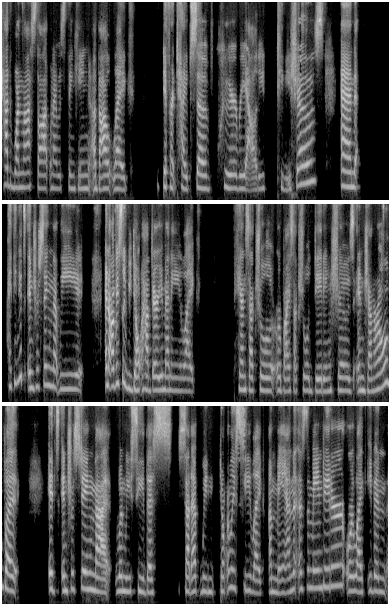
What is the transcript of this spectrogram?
had one last thought when I was thinking about like different types of queer reality TV shows. And I think it's interesting that we, and obviously we don't have very many like pansexual or bisexual dating shows in general, but it's interesting that when we see this setup, we don't really see like a man as the main dater or like even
